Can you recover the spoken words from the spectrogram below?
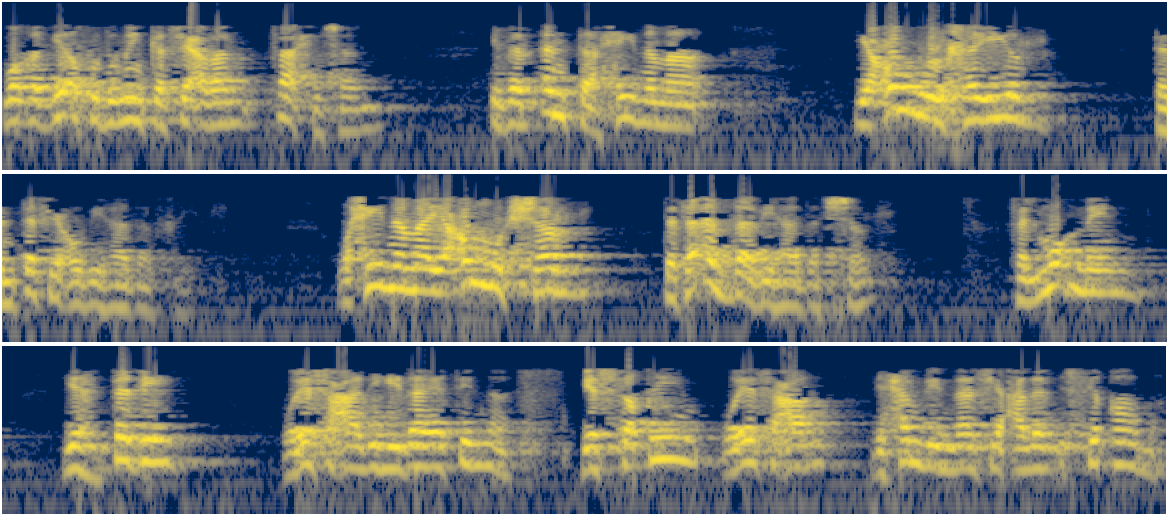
وقد يأخذ منك سعرا فاحشا. إذا أنت حينما يعم الخير تنتفع بهذا الخير. وحينما يعم الشر تتأذى بهذا الشر. فالمؤمن يهتدي ويسعى لهداية الناس يستقيم ويسعى لحمل الناس على الاستقامة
